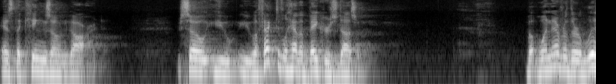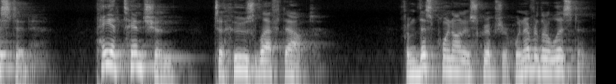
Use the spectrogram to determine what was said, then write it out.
as the king's own guard. So you, you effectively have a baker's dozen. But whenever they're listed, Pay attention to who's left out. From this point on in Scripture, whenever they're listed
